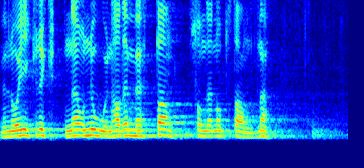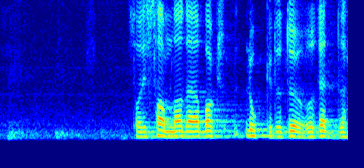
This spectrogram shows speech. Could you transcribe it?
Men nå gikk ryktene, og noen hadde møtt han som den oppstandende. Så de samla der bak lukkede dører, redde.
